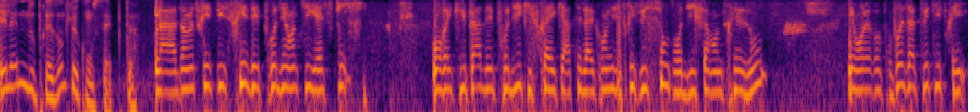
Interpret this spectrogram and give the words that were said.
Hélène nous présente le concept. On a dans notre épicerie des produits anti-gaspi. On récupère des produits qui seraient écartés de la grande distribution pour différentes raisons et on les repropose à petit prix.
